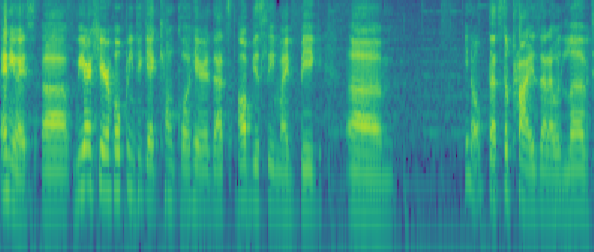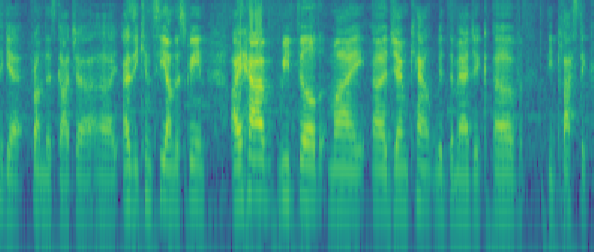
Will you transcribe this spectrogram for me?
anyways, uh, we are here hoping to get Kyonko here. That's obviously my big, um, you know, that's the prize that I would love to get from this gacha. Uh, as you can see on the screen, I have refilled my uh, gem count with the magic of the plastic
